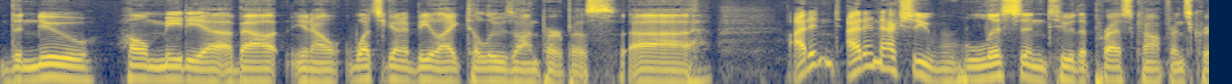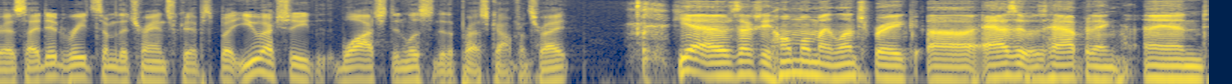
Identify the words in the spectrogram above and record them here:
the new home media about, you know, what's it going to be like to lose on purpose. Uh, I didn't. I didn't actually listen to the press conference, Chris. I did read some of the transcripts, but you actually watched and listened to the press conference, right? Yeah, I was actually home on my lunch break uh, as it was happening, and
